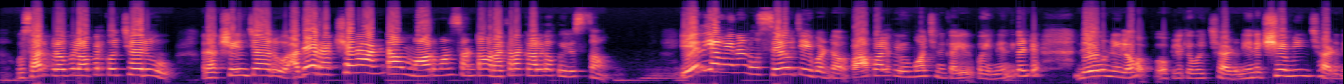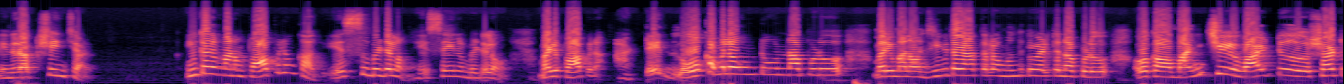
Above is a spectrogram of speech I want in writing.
ఒకసారి ప్రభు లోపలికి వచ్చారు. రక్షించారు. అదే రక్షణ అంటాం మారు అంటాం రకరకాలుగా పిలుస్తాం. ఏది ఏమైనా నువ్వు సేవ్ చేయబడ్డావు. పాపాలకు విమోచన కలిగిపోయింది. ఎందుకంటే దేవుడు నీ లోపలికి వచ్చాడు. నేను క్షమించాడు. నేను రక్షించాడు. ఇంకా మనం పాపులం కాదు. ఎస్సు బిడ్డలం. ఎస్ అయిన బిడ్డలం. మళ్ళీ పాపిన అంటే లోకంలో ఉంటూ ఉన్నప్పుడు మరి మనం జీవిత యాత్రలో ముందుకు వెళ్తున్నప్పుడు ఒక మంచి వైట్ షర్ట్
